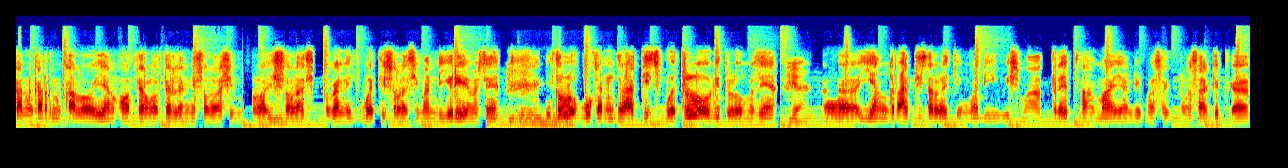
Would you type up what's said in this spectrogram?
kan karena kalau yang hotel-hotel yang isolasi kalau isolasi itu kan itu buat isolasi mandiri ya maksudnya Hmm. itu lo bukan gratis buat lo gitu loh maksudnya Iya. eh, yang gratis adalah cuma di wisma atlet sama yang di rumah sakit rumah sakit kan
